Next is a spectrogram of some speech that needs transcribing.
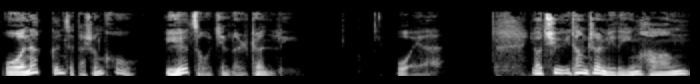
我呢，跟在他身后，也走进了镇里。我呀。要去一趟镇里的银行，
